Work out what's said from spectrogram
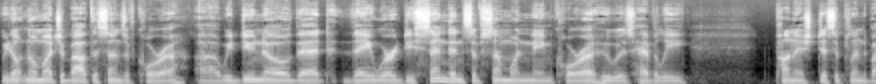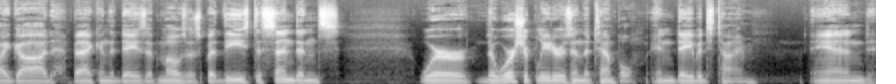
We don't know much about the sons of Korah. Uh, we do know that they were descendants of someone named Korah who was heavily punished, disciplined by God back in the days of Moses. But these descendants were the worship leaders in the temple in David's time and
